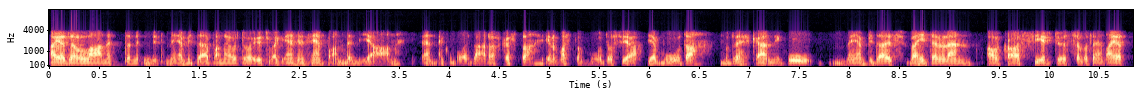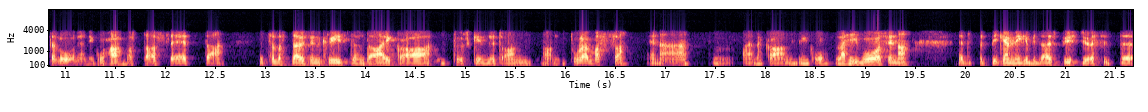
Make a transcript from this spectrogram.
ajatellaan, että nyt meidän pitää paneutua just vaikka ensin siihen pandemiaan ennen kuin voidaan ratkaista ilmastonmuutos ja, ja muuta, mutta ehkä niin kuin meidän pitäisi vähitellen alkaa siirtyä sellaiseen ajatteluun ja niin kuin hahmottaa se, että, että sellaista täysin kriisitöntä aikaa tuskin nyt on, on tulemassa enää ainakaan niin kuin lähivuosina, että, pikemminkin pitäisi pystyä sitten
